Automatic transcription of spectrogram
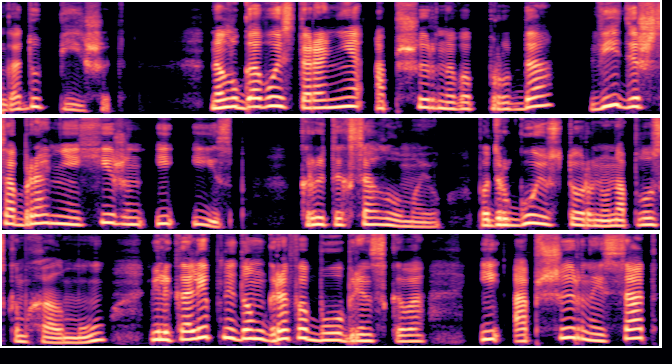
году, пишет «На луговой стороне обширного пруда видишь собрание хижин и изб, крытых соломою, по другую сторону на плоском холму великолепный дом графа Бобринского и обширный сад,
